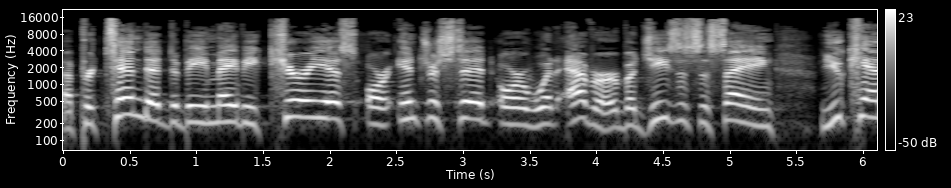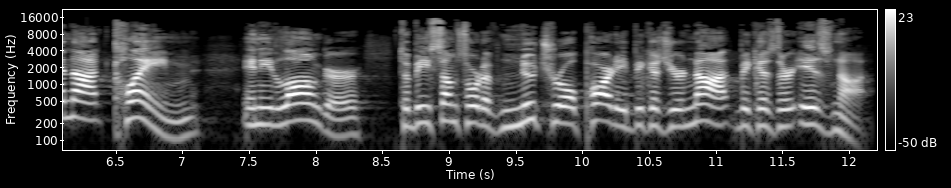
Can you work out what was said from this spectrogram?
uh, pretended to be maybe curious or interested or whatever, but Jesus is saying, you cannot claim any longer to be some sort of neutral party because you're not, because there is not.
